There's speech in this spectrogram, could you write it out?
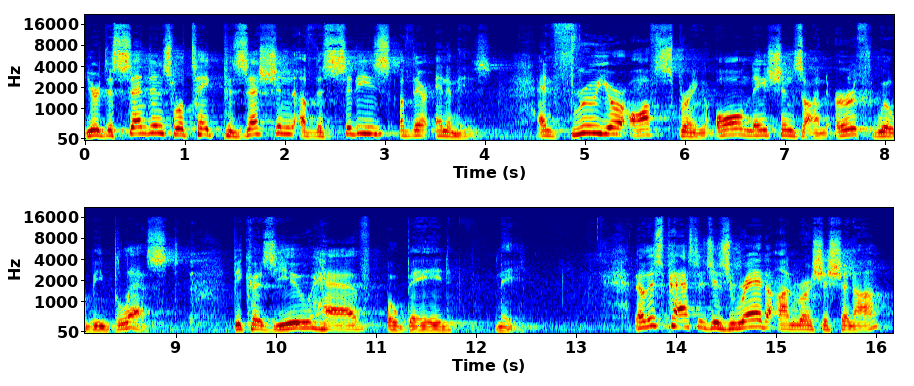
Your descendants will take possession of the cities of their enemies, and through your offspring, all nations on earth will be blessed because you have obeyed me. Now, this passage is read on Rosh Hashanah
